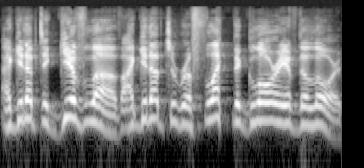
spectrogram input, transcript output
I get up to give love. I get up to reflect the glory of the Lord.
